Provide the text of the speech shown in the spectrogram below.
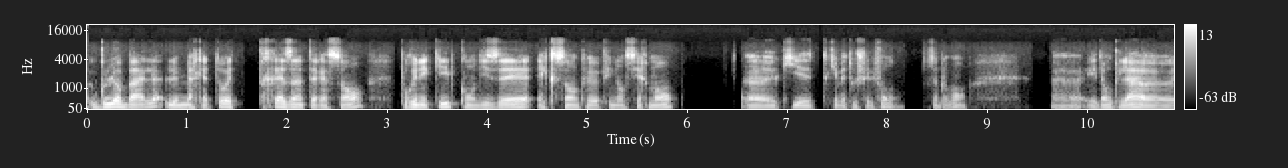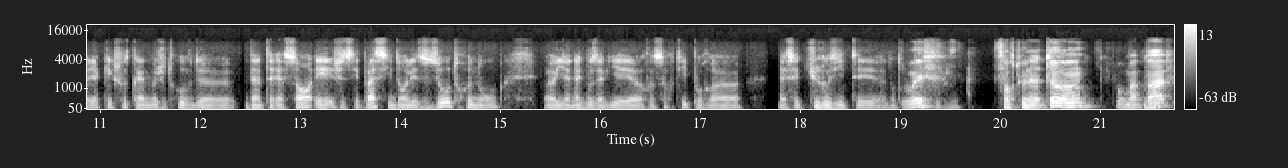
global, le mercato est très intéressant pour une équipe qu'on disait exsangue financièrement, qui, est, qui avait touché le fond, tout simplement. et donc là, il y a quelque chose quand même, je trouve, d'intéressant. Et je ne sais pas si dans les autres noms, il y en a que vous aviez ressorti pour bah, cette curiosité dont Oui, Fortunato, hein, pour ma mmh part.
